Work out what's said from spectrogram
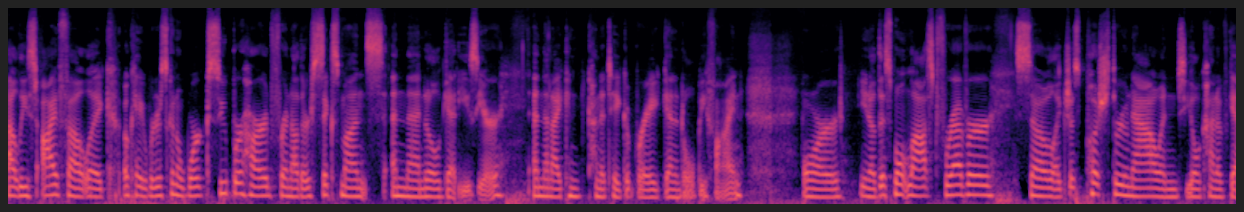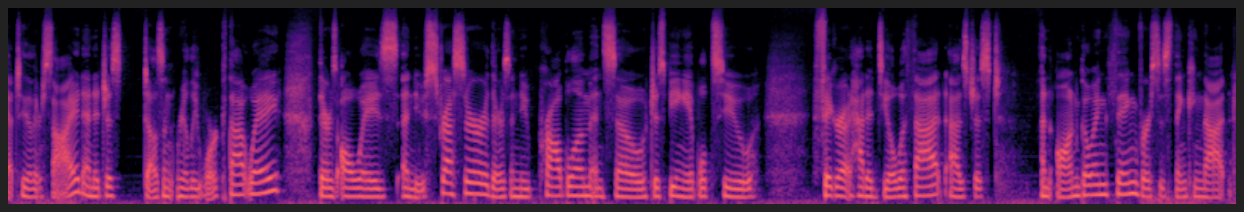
at least I felt like, okay, we're just going to work super hard for another six months and then it'll get easier. And then I can kind of take a break and it'll be fine. Or, you know, this won't last forever. So, like, just push through now and you'll kind of get to the other side. And it just doesn't really work that way. There's always a new stressor, there's a new problem. And so, just being able to figure out how to deal with that as just an ongoing thing versus thinking that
